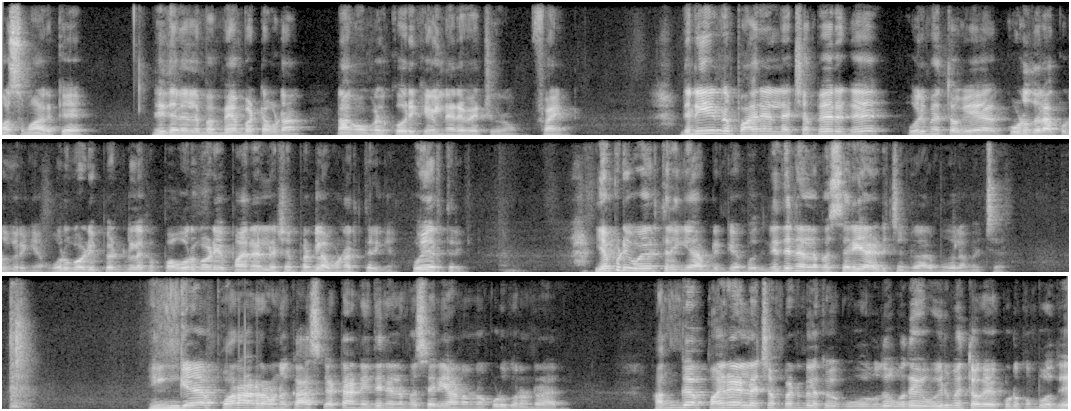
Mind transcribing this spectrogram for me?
மோசமாக இருக்குது நிதி நிலைமை மேம்பட்டவுடன் நாங்கள் உங்கள் கோரிக்கைகள் நிறைவேற்றுகிறோம். ஃபைன் திடீர்னு பதினேழு லட்சம் பேருக்கு உரிமை தொகையை கூடுதலாக கொடுக்குறீங்க. ஒரு கோடி பெண்களுக்கு ஒரு கோடி பதினேழு லட்சம் பெண்களை உணர்த்துறீங்க உயர்த்துறீங்க. எப்படி உயர்த்துறீங்க அப்படின்னு கேட்கும்போது நிதி நிலைமை சரியாயிடுச்சுங்கிறார் முதலமைச்சர். இங்கே போராடுறவனுக்கு காசு கேட்டால் நிதி நிலைமை சரியானவனும் கொடுக்குறோன்றாரு அங்கே பதினேழு லட்சம் பெண்களுக்கு உத உதவி உரிமை தொகையை கொடுக்கும்போது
